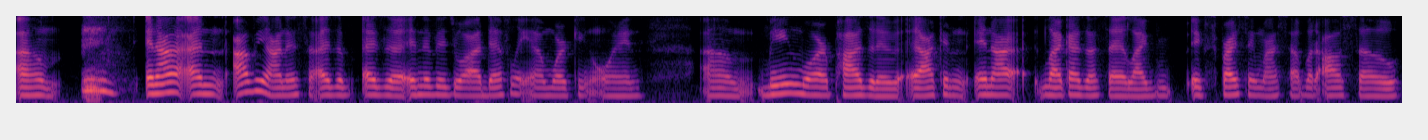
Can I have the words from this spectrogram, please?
Um and I and I'll be honest as a as an individual I definitely am working on um being more positive i can and i like as i said like expressing myself but also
